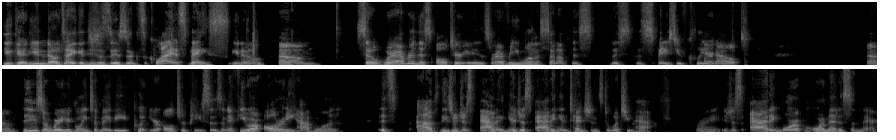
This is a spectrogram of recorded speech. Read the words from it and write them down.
you could, you know, take it just it's, it's a quiet space, you know. Um, so wherever this altar is, wherever you want to set up this this, this space you've cleared out, um, these are where you're going to maybe put your altar pieces. And if you are already have one, it's adds, these are just adding, you're just adding intentions to what you have, right? You're just adding more, more medicine there.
